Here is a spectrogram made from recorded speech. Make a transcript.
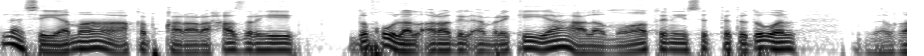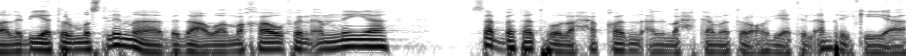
لا سيما عقب قرار حظره دخول الأراضي الأمريكية على مواطني ستة دول من الغالبية المسلمة بدعوى مخاوف أمنية ثبتته لاحقا المحكمة العليا الأمريكية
